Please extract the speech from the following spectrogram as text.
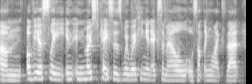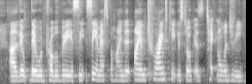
Um, obviously, in, in most cases, we're working in XML or something like that. Uh, there, there would probably be a C- CMS behind it. I am trying to keep this talk as technology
